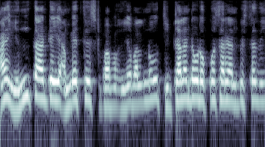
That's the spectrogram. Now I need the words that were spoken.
ఆయన ఎంత అంటే ఈ అంబేద్కర్ పాపం ఇక వాళ్ళను తిట్టాలంటే కూడా ఒక్కోసారి అనిపిస్తుంది.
